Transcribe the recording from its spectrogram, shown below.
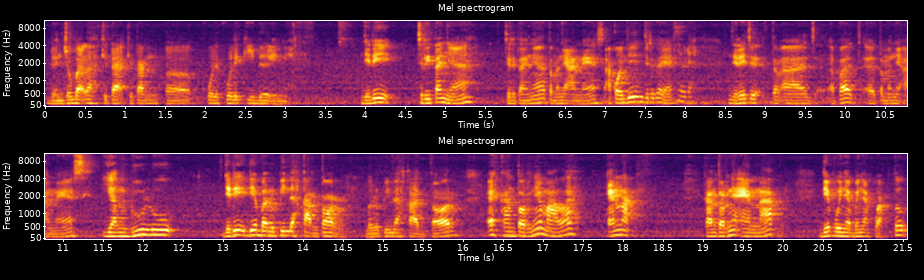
dan cobalah kita kita eh, kulik-kulik ide ini. Jadi ceritanya, ceritanya temannya Anes, aku aja yang cerita ya. Ya udah. Jadi tem- eh, apa eh, temannya Anes yang dulu jadi dia baru pindah kantor, baru pindah kantor, eh kantornya malah enak. Kantornya enak, dia punya banyak waktu,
